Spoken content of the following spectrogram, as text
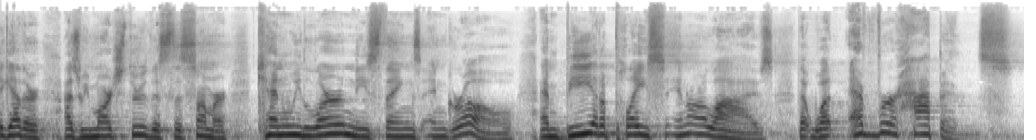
together as we march through this this summer can we learn these things and grow and be at a place in our lives that whatever happens,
